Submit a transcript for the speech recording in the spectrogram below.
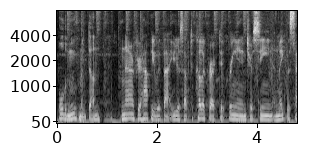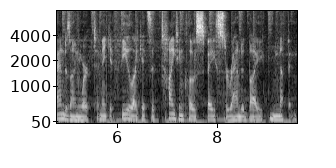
all the movement done. Now if you're happy with that, you just have to color correct it, bring it into your scene and make the sound design work to make it feel like it's a tight enclosed space surrounded by nothing.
